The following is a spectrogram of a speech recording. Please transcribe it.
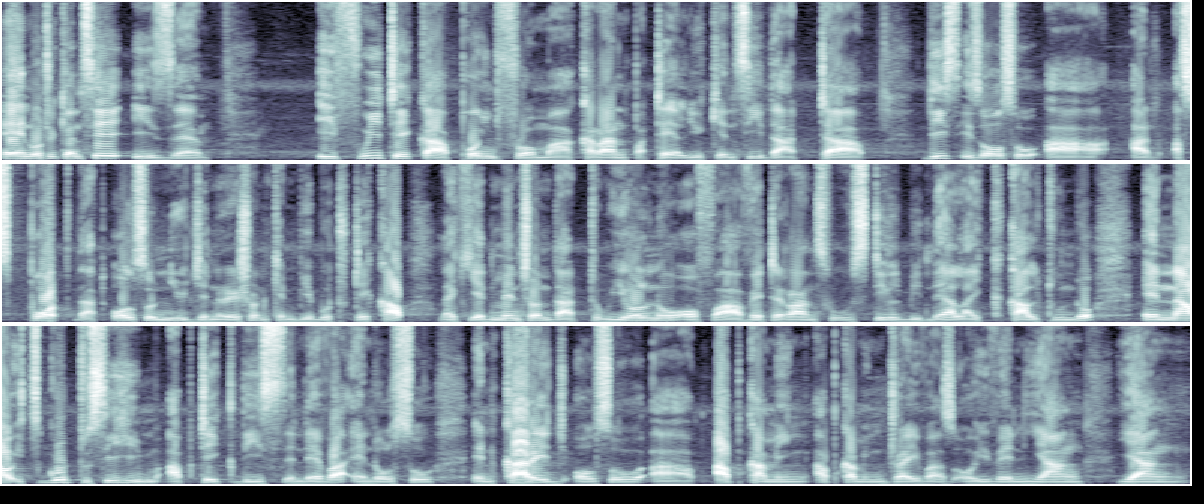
And what we can say is uh, if we take a point from uh, Karan Patel, you can see that uh, this is also a, a, a, sport that also new generation can be able to take up. Like he had mentioned that we all know of uh, veterans who still been there like Carl Tundo. And now it's good to see him uptake this endeavor and also encourage also uh, upcoming upcoming drivers or even young young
